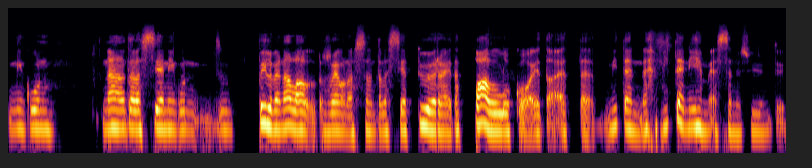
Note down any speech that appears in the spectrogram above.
niin kun, nämä on tällaisia niin kun, pilven alareunassa on tällaisia pyöreitä pallukoita, että miten, ne, miten ihmeessä ne syntyy?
